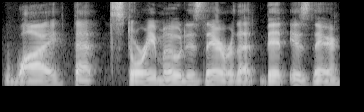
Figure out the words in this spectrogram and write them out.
why that story mode is there or that bit is there,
